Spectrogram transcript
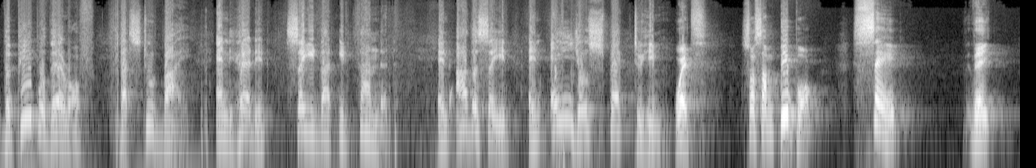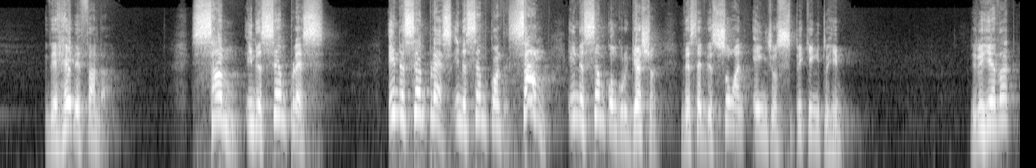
The people thereof that stood by and heard it said that it thundered. And others said, An angel spake to him. Wait. So some people said they, they heard a thunder. Some in the same place, in the same place, in the same context, some in the same congregation, they said they saw an angel speaking to him. Did you hear that?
